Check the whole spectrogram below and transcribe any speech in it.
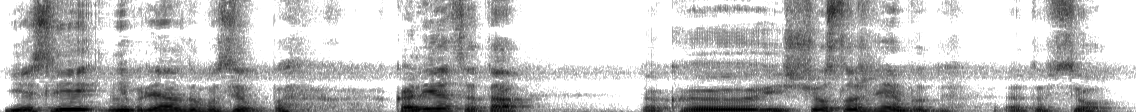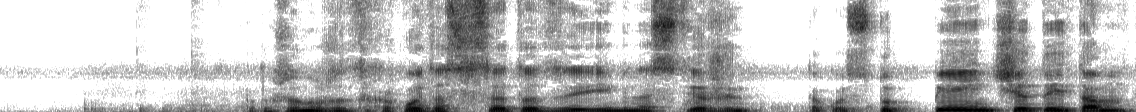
Если, например, допустим, колец, это так э, еще сложнее будет это все. Потому что нужен какой-то этот именно стержень такой ступенчатый там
